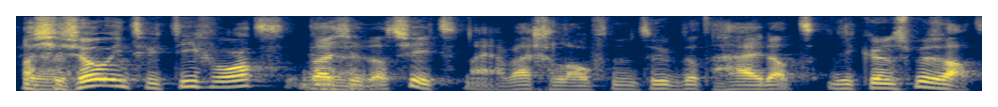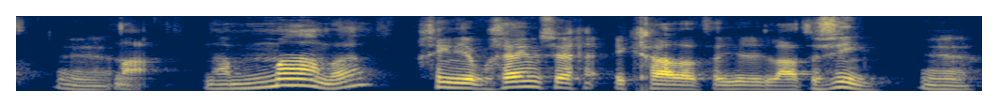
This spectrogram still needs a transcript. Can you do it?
Als Ja. je zo intuïtief wordt, dat Ja. je dat ziet. Nou ja, wij geloofden natuurlijk dat hij dat, die kunst bezat. Ja. Nou, na maanden ging hij op een gegeven moment zeggen, ik ga dat aan jullie laten zien. Ja.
